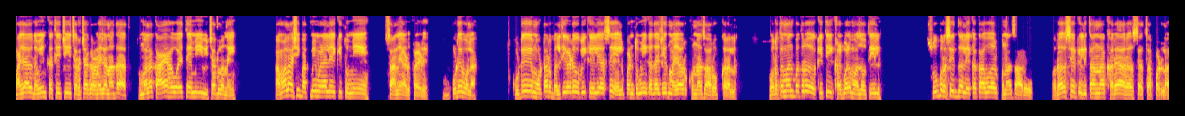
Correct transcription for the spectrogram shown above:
माझ्या नवीन कथेची चर्चा करण्याच्या नादात तुम्हाला काय हवंय ते मी विचारलं नाही. आम्हाला अशी बातमी मिळाली की तुम्ही साने अडखळले. पुढे बोला. कुठे मोटार भलतीकडे उभी केली असेल पण तुम्ही कदाचित माझ्यावर खुनाचा आरोप कराल. वर्तमानपत्र किती खळबळ माजवतील? सुप्रसिद्ध लेखकावर खुनाचा आरोप रहस्य लिहिताना खऱ्या रहस्यात सापडला.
